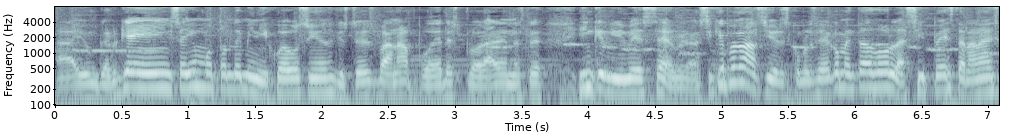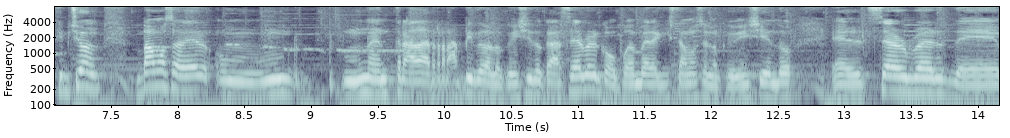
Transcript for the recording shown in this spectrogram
Hay Hunger Games, hay un montón de minijuegos, señores, que ustedes van a poder explorar en este increíble server. Así que pues nada, señores, como les había comentado, las IP estarán en la descripción. Vamos a ver un- un- una entrada rápido a lo que viene siendo cada server. Como pueden ver, aquí estamos en lo que viene siendo el server de,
